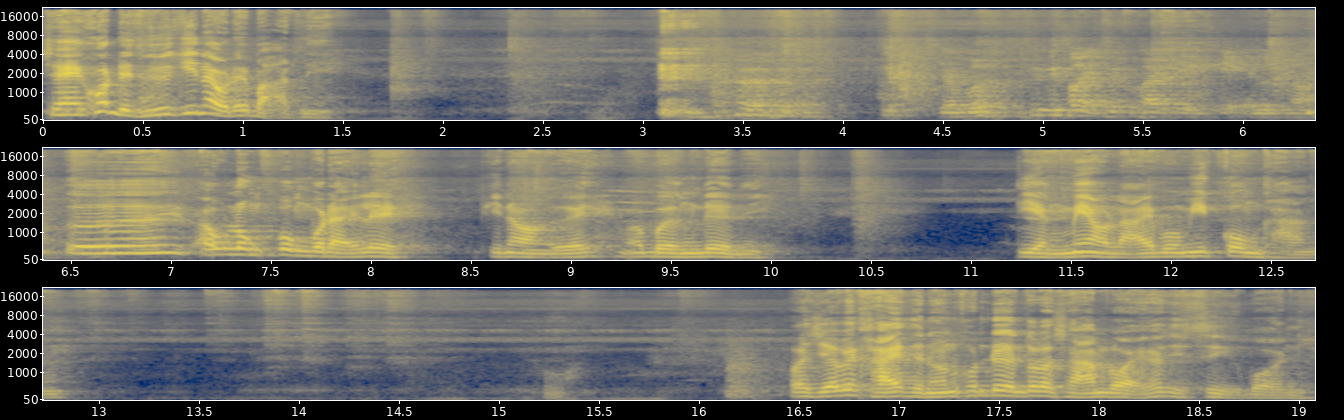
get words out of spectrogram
ใช่คนได้ถือกินเอาได้บาทนี่จะเบิ้งหน่อยจะไปเกะๆเลยเนาะเอ้ยเอาลงปงบ่ได้เลย พี่น้องเอ้ยมาเบิ่งเด้อนี่เตียงแมวหลายบ่มีกรงขังโอ้ว่าสิเอาไปขายถนนคนเดินตัวละ300เขาสิซื้อบ่นี่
